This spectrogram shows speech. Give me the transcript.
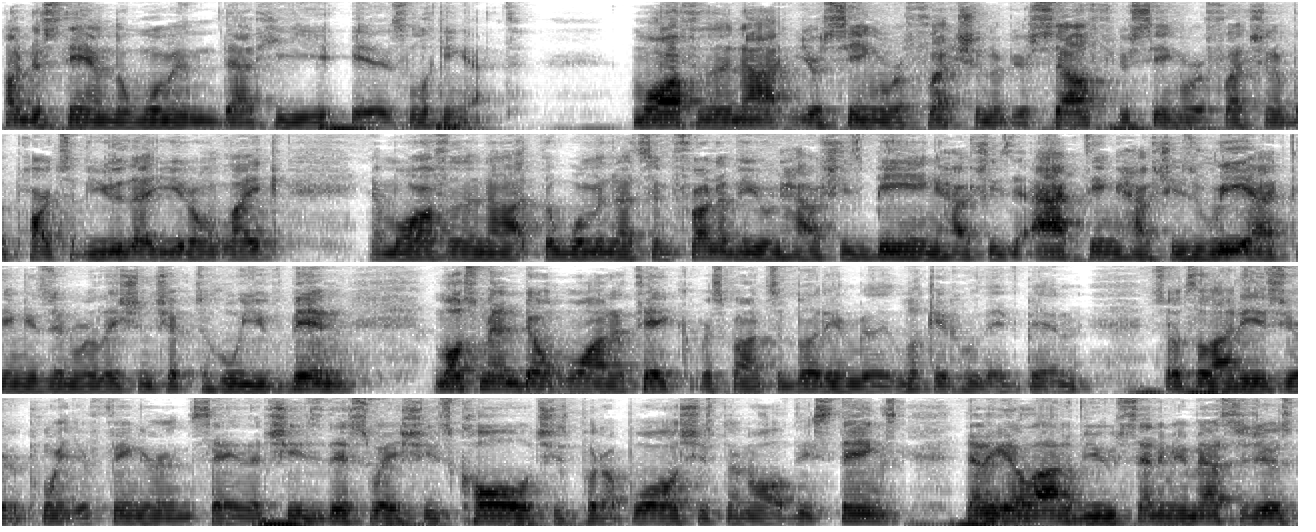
understand the woman that he is looking at. More often than not, you're seeing a reflection of yourself. You're seeing a reflection of the parts of you that you don't like. And more often than not, the woman that's in front of you and how she's being, how she's acting, how she's reacting is in relationship to who you've been. Most men don't want to take responsibility and really look at who they've been. So it's a lot easier to point your finger and say that she's this way, she's cold, she's put up walls, she's done all of these things. Then I get a lot of you sending me messages.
